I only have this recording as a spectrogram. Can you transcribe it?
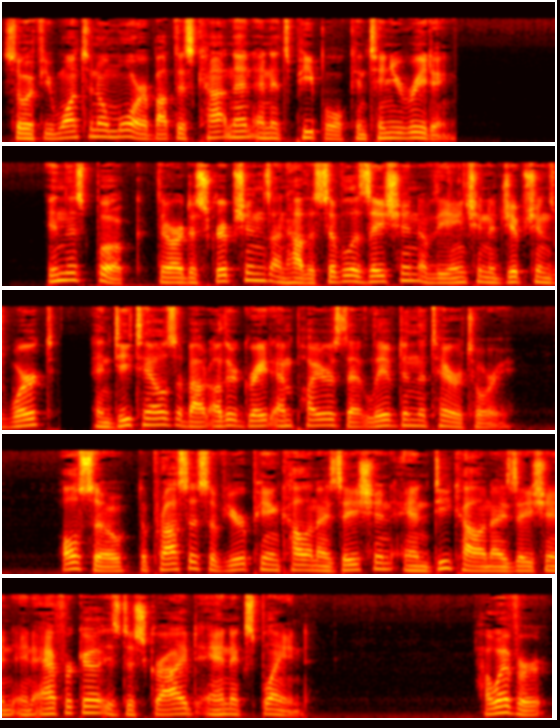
So if you want to know more about this continent and its people, continue reading. In this book, there are descriptions on how the civilization of the ancient Egyptians worked and details about other great empires that lived in the territory. Also, the process of European colonization and decolonization in Africa is described and explained. However,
